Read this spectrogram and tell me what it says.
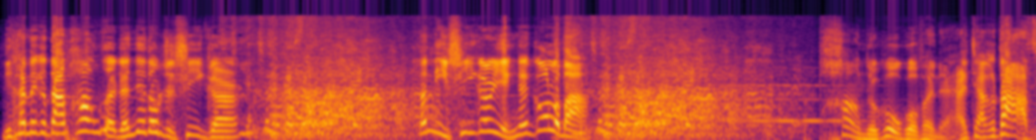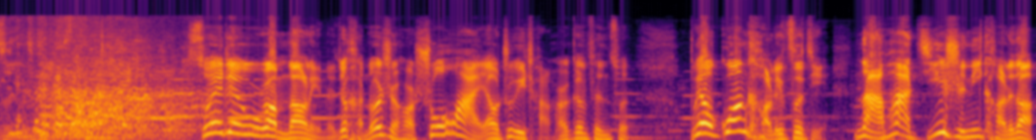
你看那个大胖子，人家都只吃一根，那你吃一根也应该够了吧？胖就够过分的，还加个大字。”所以这个故事告诉我们道理呢，就很多时候说话要注意场合跟分寸，不要光考虑自己，哪怕即使你考虑到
